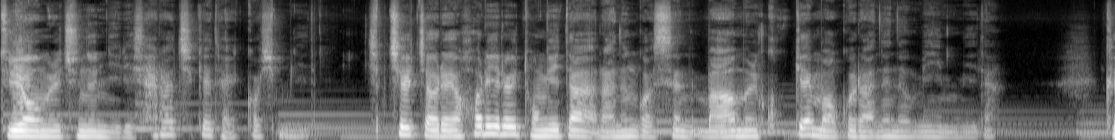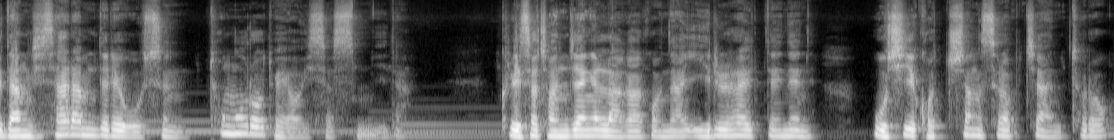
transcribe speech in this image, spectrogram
두려움을 주는 일이 사라지게 될 것입니다. 17절에 허리를 동이다 라는 것은 마음을 굳게 먹으라는 의미입니다. 그 당시 사람들의 옷은 통으로 되어 있었습니다. 그래서 전쟁을 나가거나 일을 할 때는 옷이 거추장스럽지 않도록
